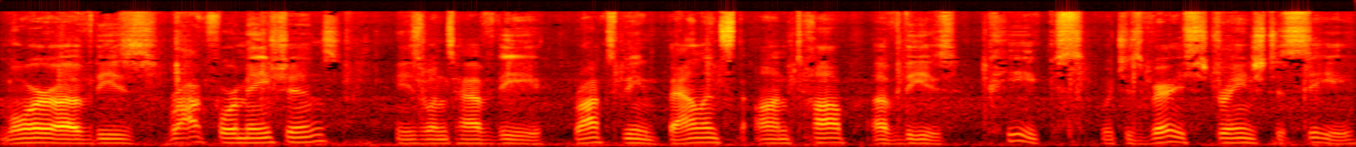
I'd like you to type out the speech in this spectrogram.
more of these rock formations these ones have the rocks being balanced on top of these peaks, which is very strange to see.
